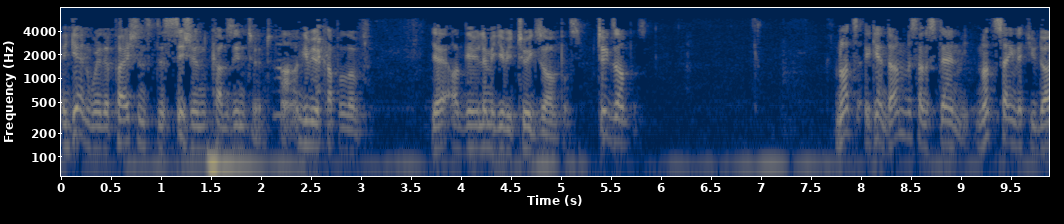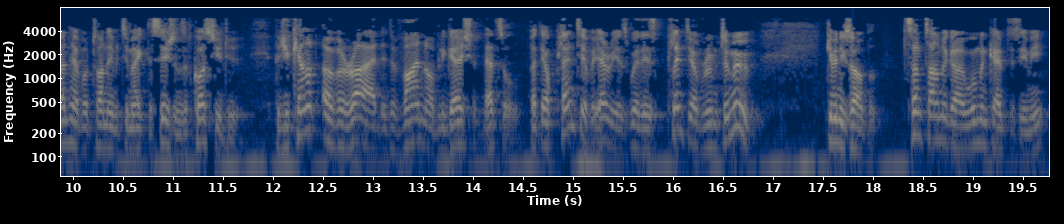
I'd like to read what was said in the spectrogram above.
again, where the patient's decision comes into it. I'll give you a couple of, yeah, I'll give you, let me give you two examples. Two examples. I'm not, again, don't misunderstand me. I'm not saying that you don't have autonomy to make decisions. Of course you do. But you cannot override a divine obligation. That's all. But there are plenty of areas where there's plenty of room to move. Give an example. Some time ago, a woman came to see me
